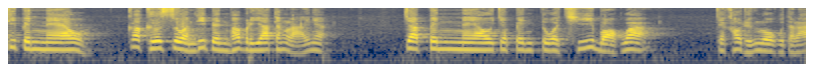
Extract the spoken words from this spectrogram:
ที่เป็นแนวก็คือส่วนที่เป็นพระปริยัติทั้งหลายเนี่ย จะเป็นแนวจะเป็นตัวชี้บอกว่า จะเข้าถึงโลกุตระ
